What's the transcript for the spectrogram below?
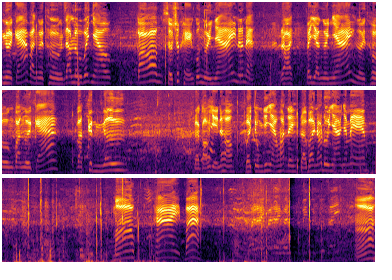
Người cá và người thường giao lưu với nhau Có sự xuất hiện của người nhái nữa nè. Rồi, bây giờ người nhái, người thường và người cá Và kình ngư. Rồi còn gì nữa không? Bơi chung với nhau hết đi. Rồi bơi nó đuôi nhau nha mấy em. Một, hai, ba. Ờ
